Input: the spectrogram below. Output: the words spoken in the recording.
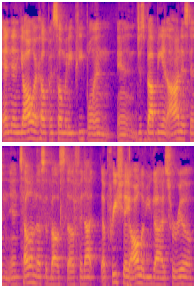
and then y'all are helping so many people and and just by being honest and, and telling us about stuff and I appreciate all of you guys for real.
